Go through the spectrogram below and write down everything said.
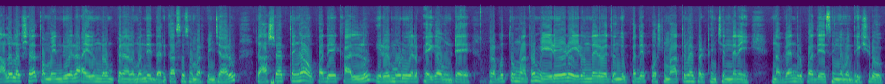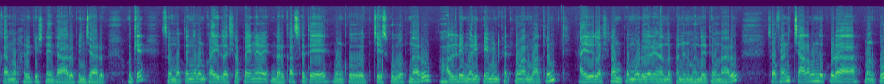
నాలుగు లక్షల తొంభై ఎనిమిది వేల ఐదు వందల ముప్పై నాలుగు మంది దరఖాస్తు సమర్పించారు. రాష్ట్ర వ్యాప్తంగా ఉపాధ్యాయ ఖాళీలు ఇరవై మూడు వేల పైగా ఉంటే ప్రభుత్వం మాత్రం ఏడు వేల ఏడు వందల ఇరవై తొమ్మిది ఉపాధ్యాయ పోస్టులు మాత్రమే ప్రకటించిందని నవ్యాంధ్ర ఉపాధ్యాయ సంఘం అధ్యక్షుడు కర్ణం హరికృష్ణ అయితే ఆరోపించారు. ఓకే? సో మొత్తంగా మనకు ఐదు లక్షల పైన దరఖాస్తులు అయితే మనకు చేసుకోబోతున్నారు. ఆల్రెడీ మనీ పేమెంట్ కట్టిన వారు మాత్రం ఐదు లక్షల ముప్పై మూడు వేల ఏడు వందల పన్నెండు మంది అయితే ఉన్నారు. సో ఫ్రెండ్స్ చాలామంది కూడా మనకు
